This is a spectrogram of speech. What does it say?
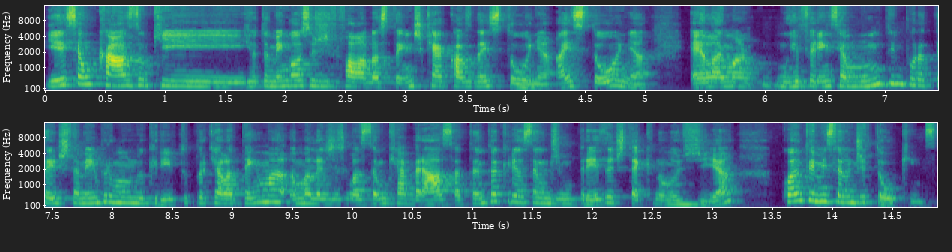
E esse é um caso que eu também gosto de falar bastante, que é o caso da Estônia. A Estônia, ela é uma, uma referência muito importante também para o mundo cripto, porque ela tem uma, uma legislação que abraça tanto a criação de empresa de tecnologia, quanto a emissão de tokens.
